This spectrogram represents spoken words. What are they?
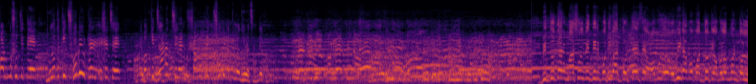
কর্মসূচিতে মূলত কি ছবি উঠে এসেছে এবং কি জানাচ্ছিলেন সামগ্রিক ছবিটা তুলে ধরেছেন? দেখুন। বিদ্যুতের মাসুল বৃদ্ধির প্রতিবাদ করতে এসে অভিনব পদ্ধতি অবলম্বন করল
